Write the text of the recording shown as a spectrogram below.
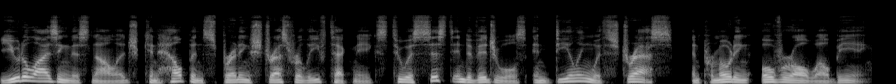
Utilizing this knowledge can help in spreading stress relief techniques to assist individuals in dealing with stress and promoting overall well-being.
